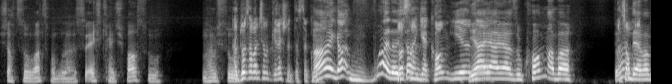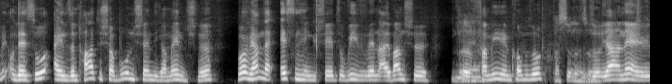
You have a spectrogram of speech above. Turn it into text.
Ich dachte so, warte mal, Bruder, das ist echt kein Spaß. So. Dann habe ich so. Ah, du hast aber nicht damit gerechnet, dass der kommt. Nein, gar nicht. Du ich hast gesagt, ja komm, hier. ja, ne? ja, ja, so komm, aber ja, der war, und der ist so ein sympathischer, bodenständiger Mensch, ne? Guck mal, wir haben da Essen hingestellt, so wie wenn albanische äh, Familien kommen, so. Pastor und so. So, ja, nee,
